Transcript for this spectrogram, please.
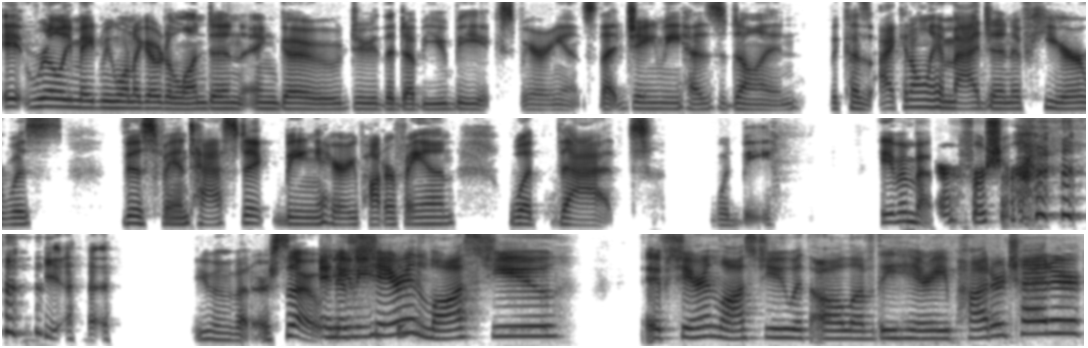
It really made me want to go to London and go do the WB experience that Jamie has done because I can only imagine if here was this fantastic being a Harry Potter fan, what that would be. Even better, for sure. yeah. Even better. So, and if Sharon lost you, if Sharon lost you with all of the Harry Potter chatter,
